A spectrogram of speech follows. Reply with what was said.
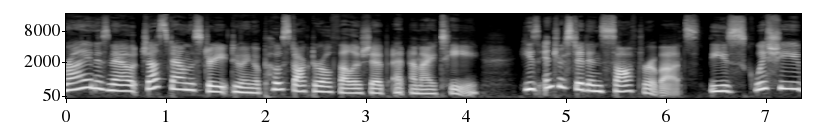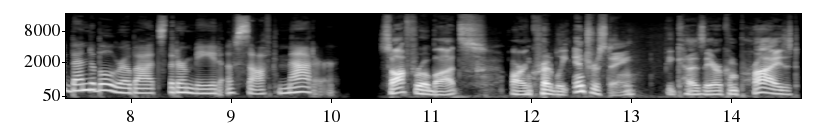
Ryan is now just down the street doing a postdoctoral fellowship at MIT. He's interested in soft robots, these squishy, bendable robots that are made of soft matter. Soft robots are incredibly interesting because they are comprised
